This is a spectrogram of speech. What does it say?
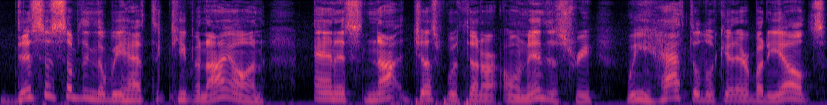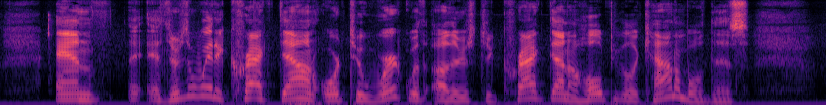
this is something that we have to keep an eye on. And it's not just within our own industry. We have to look at everybody else. And if there's a way to crack down or to work with others to crack down and hold people accountable with this,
